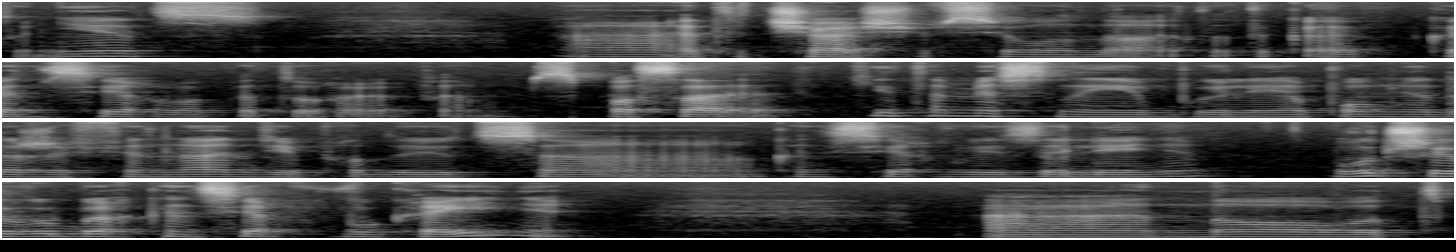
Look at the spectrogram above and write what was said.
тунец, а, это чаще всего, да, это такая консерва, которая прям спасает. Какие-то мясные были, я помню, даже в Финляндии продаются консервы из оленя. Лучший выбор консерв в Украине, а, но вот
